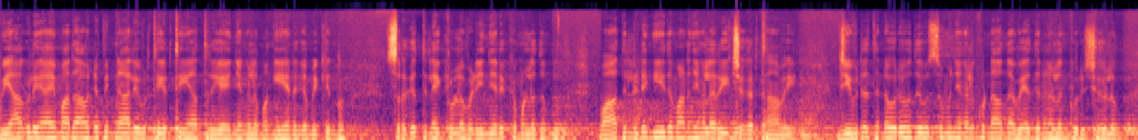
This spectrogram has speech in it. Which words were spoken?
വ്യാകുലയായ മാതാവിന്റെ പിന്നാലെ ഒരു തീർത്ഥയാത്രയായി ഞങ്ങളും അങ്ങേ അനുഗമിക്കുന്നു. സ്വർഗത്തിലേക്കുള്ള വഴി ഞെരുക്കമുള്ളതും വാതിലിടുങ്ങിയതുമാണ് ഞങ്ങൾ അറിയിച്ച കർത്താവെ. ജീവിതത്തിന്റെ ഓരോ ദിവസവും ഞങ്ങൾക്കുണ്ടാകുന്ന വേദനകളും കുരിശുകളും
